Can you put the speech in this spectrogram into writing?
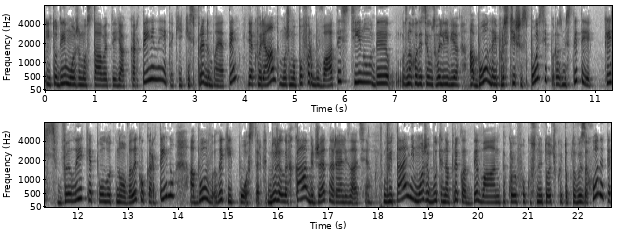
і туди можемо ставити як картини, так і якісь предмети. Як варіант, можемо пофарбувати стіну, де знаходиться узголів'я, або найпростіший спосіб розмістити якесь велике полотно, велику картину або великий постер. Дуже легка бюджетна реалізація. У вітальні може бути, наприклад, диван такою фокусною точкою. Тобто ви заходите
